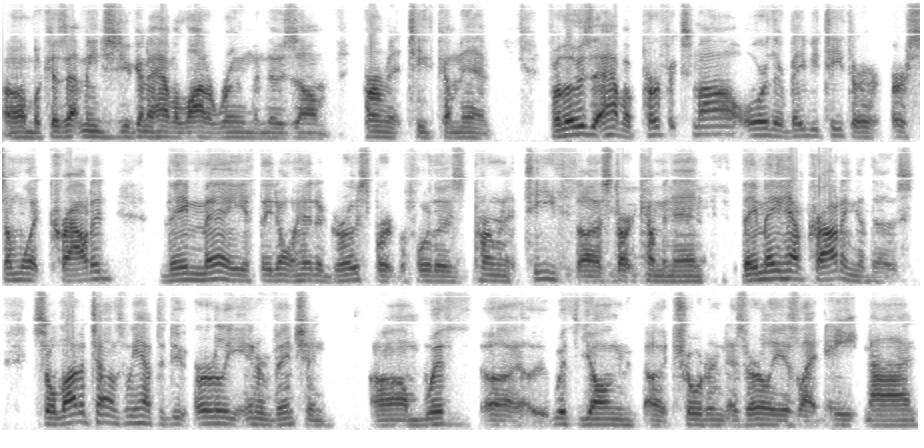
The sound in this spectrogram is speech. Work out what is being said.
um, because that means you're going to have a lot of room when those um, permanent teeth come in. For those that have a perfect smile or their baby teeth are, are somewhat crowded, they may, if they don't hit a growth spurt before those permanent teeth uh, start coming in, they may have crowding of those. So a lot of times we have to do early intervention um, with uh, with young uh, children as early as like eight, nine,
